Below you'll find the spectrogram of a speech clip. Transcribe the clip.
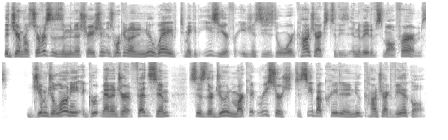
The General Services Administration is working on a new way to make it easier for agencies to award contracts to these innovative small firms. Jim Ghiloni, a group manager at FedSim, says they're doing market research to see about creating a new contract vehicle.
